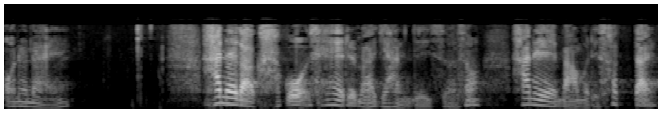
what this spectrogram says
어느 날 한 해가 가고 새해를 맞이하는 데 있어서 한 해의 마무리 섣달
